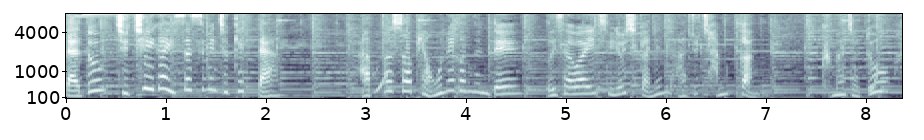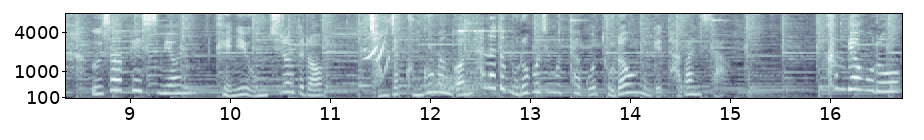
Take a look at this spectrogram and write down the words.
나도 주치의가 있었으면 좋겠다. 아파서 병원에 갔는데 의사와의 진료 시간은 아주 잠깐. 그마저도 의사 앞에 있으면 괜히 움츠러들어 정작 궁금한 건 하나도 물어보지 못하고 돌아오는 게 다반사. 큰 병으로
